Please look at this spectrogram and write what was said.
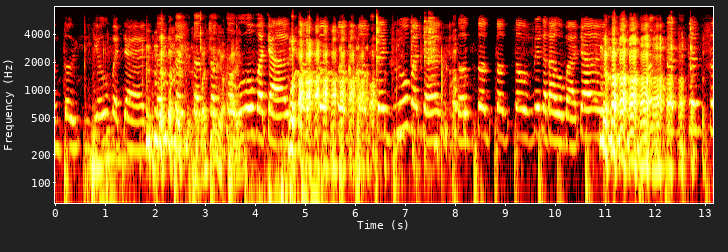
ントン、ひげおばちゃん。トントントントン、コブおばちゃん。トントントントン、テグおばちゃん。トントントントン、メガネおばちゃん。トントントント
